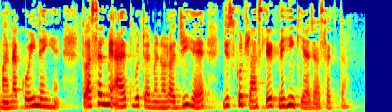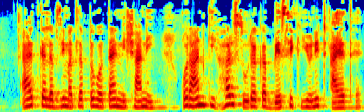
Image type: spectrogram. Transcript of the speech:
माना कोई नहीं है। तो असल में आयत वो टर्मिनोलॉजी है जिसको ट्रांसलेट नहीं किया जा सकता। आयत का लफ्जी मतलब तो होता है निशानी। कुरान की हर सूरह का बेसिक यूनिट आयत है।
